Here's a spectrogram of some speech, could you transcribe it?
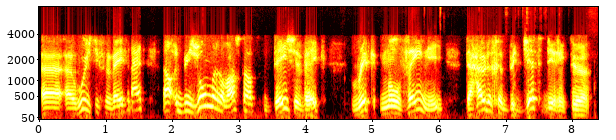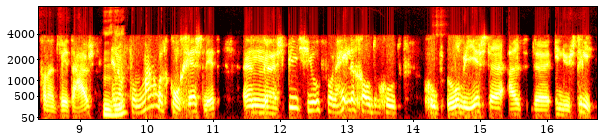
eh, eh, hoe is die verwevenheid? Nou, het bijzondere was dat deze week Rick Mulvaney, de huidige budgetdirecteur van het Witte Huis... Mhm. en een voormalig congreslid, een speech hield voor een hele grote groep, groep lobbyisten uit de industrie.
